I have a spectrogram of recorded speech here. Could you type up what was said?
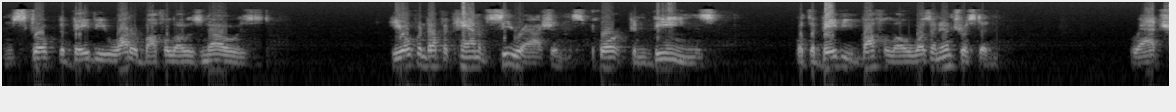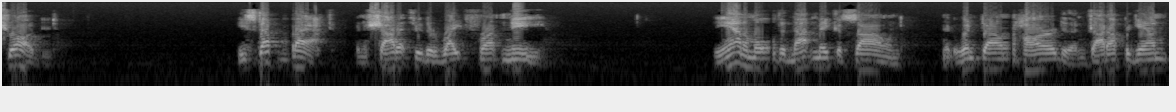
and stroked the baby water buffalo's nose. He opened up a can of C rations, pork and beans, but the baby buffalo wasn't interested. Rat shrugged. He stepped back and shot it through the right front knee. The animal did not make a sound. It went down hard and then got up again.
